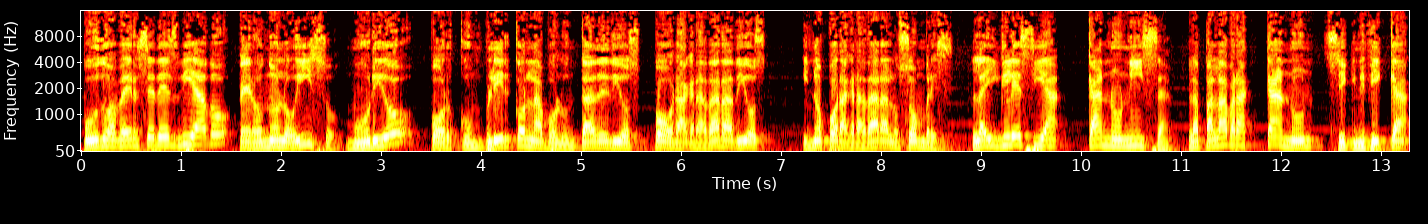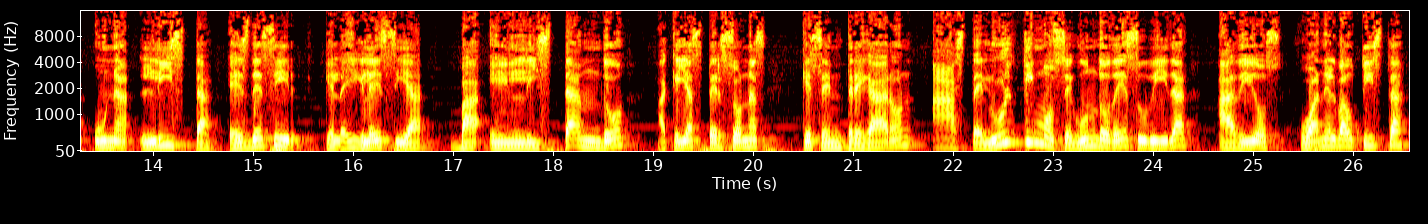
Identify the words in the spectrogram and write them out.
Pudo haberse desviado, pero no lo hizo. Murió por cumplir con la voluntad de Dios, por agradar a Dios y no por agradar a los hombres. La iglesia canoniza. La palabra canon significa una lista, es decir, que la iglesia va enlistando aquellas personas que se entregaron hasta el último segundo de su vida a Dios. Juan el Bautista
